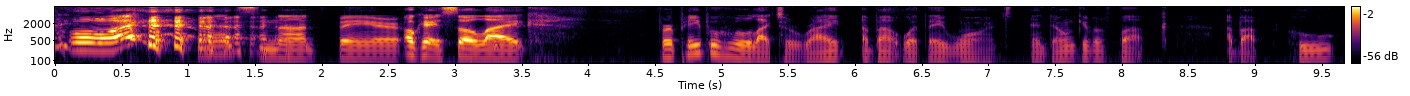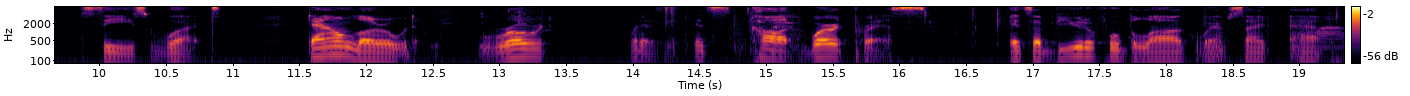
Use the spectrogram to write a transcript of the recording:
what? That's not fair. Okay, so like for people who like to write about what they want and don't give a fuck about who sees what, download Word. What is it? It's called WordPress. It's a beautiful blog website app wow.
